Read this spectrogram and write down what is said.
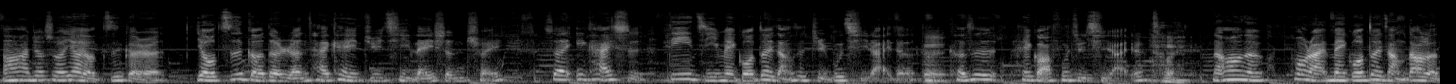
然后他就说要有资格人，有资格的人才可以举起雷神锤。所以一开始第一集美国队长是举不起来的，对。可是黑寡妇举起来了，对。然后呢，后来美国队长到了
